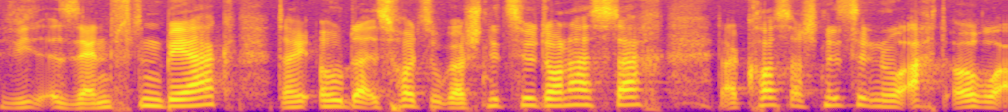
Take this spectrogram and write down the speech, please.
Wie, Senftenberg, da, oh, da ist heute sogar Schnitzeldonnerstag. Da kostet das Schnitzel nur 8,88 Euro.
